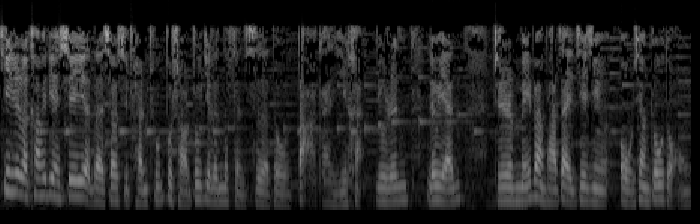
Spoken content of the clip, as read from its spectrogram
近日了，咖啡店歇业的消息传出，不少周杰伦的粉丝都大感遗憾。有人留言，只没办法再接近偶像周董，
